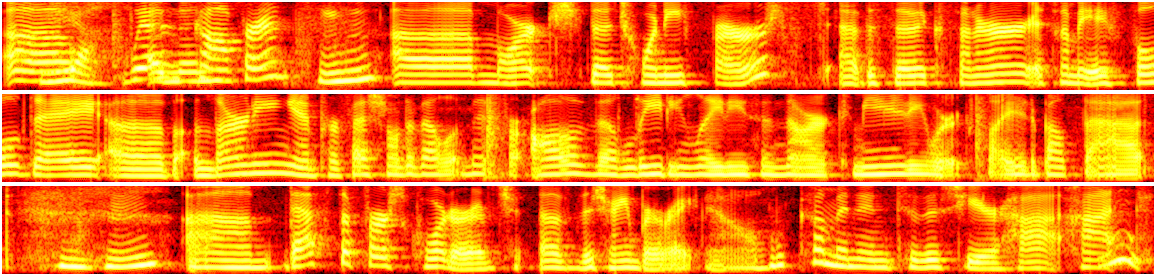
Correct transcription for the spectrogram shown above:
yeah. Women's then- Mm-hmm. conference, uh, March the 21st at the Civic Center. It's going to be a full day of learning and professional development for all of the leading ladies in our community. We're excited about that. Mm-hmm. Um, that's the first quarter of, ch- of the chamber right now. We're coming into this year hot. hot.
